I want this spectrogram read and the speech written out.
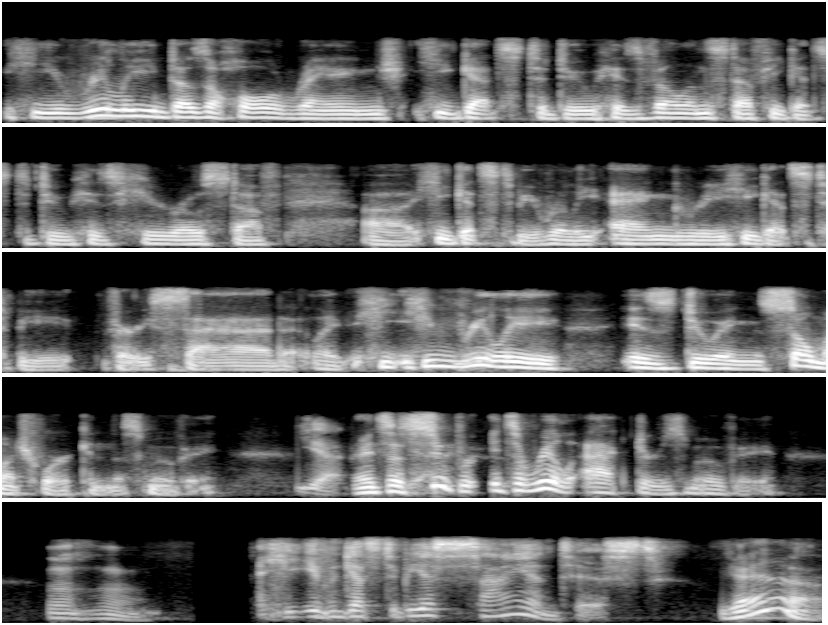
he really does a whole range. He gets to do his villain stuff. He gets to do his hero stuff. Uh, he gets to be really angry. He gets to be very sad. Like he he really is doing so much work in this movie. Yeah. And it's a Yeah. super. It's a real actor's movie. hmm He even gets to be a scientist. Yeah,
